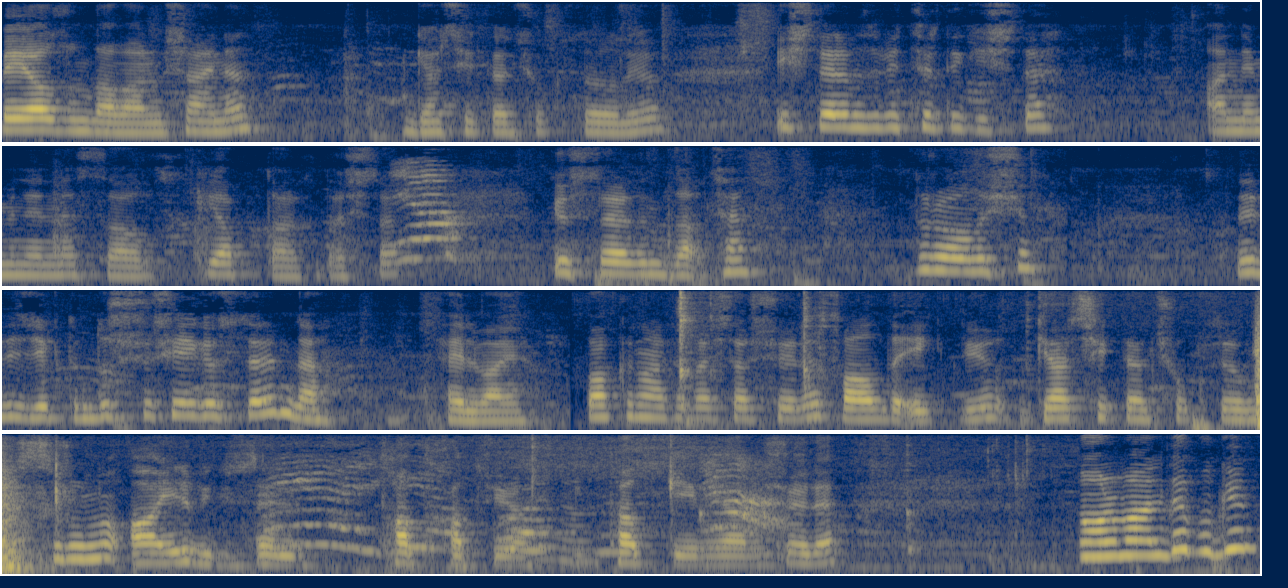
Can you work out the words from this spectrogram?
Beyaz un da varmış aynen. Gerçekten çok güzel oluyor. İşlerimizi bitirdik işte. Annemin eline sağlık. Yaptı arkadaşlar. Gösterdim zaten. Dur oğluşum. Ne diyecektim? Dur şu şeyi göstereyim de helvayı. Bakın arkadaşlar şöyle bal da ekliyor. Gerçekten çok güzel. Mısır unu ayrı bir güzel tat katıyor. Tat diyeyim yani şöyle. Normalde bugün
